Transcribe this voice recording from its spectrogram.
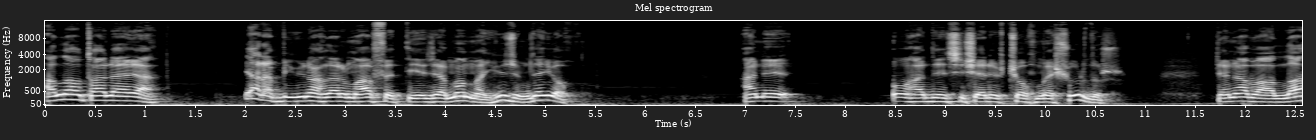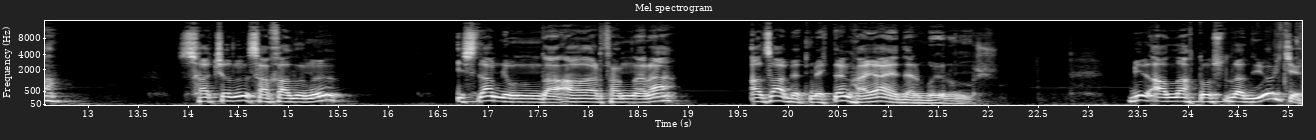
Allahu Teala'ya ya Rabbi günahlarımı affet diyeceğim ama yüzümde yok. Hani o hadisi şerif çok meşhurdur. Cenab-ı Allah saçını sakalını İslam yolunda ağartanlara azap etmekten haya eder buyurulmuş. Bir Allah dostu da diyor ki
